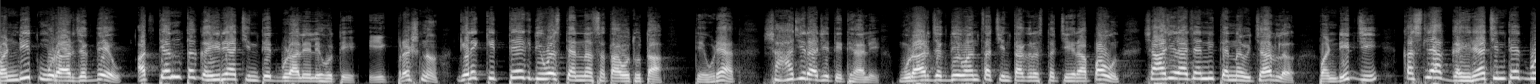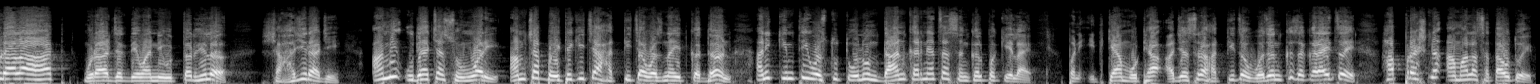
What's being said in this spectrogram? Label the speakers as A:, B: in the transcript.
A: पंडित मुरार जगदेव अत्यंत गहिऱ्या चिंतेत बुडालेले होते. एक प्रश्न गेले कित्येक दिवस त्यांना सतावत होता. तेवढ्यात शहाजीराजे तेथे आले. मुरार जगदेवांचा चिंताग्रस्त चेहरा पाहून शहाजीराजांनी त्यांना विचारलं पंडितजी कसल्या गहिऱ्या चिंतेत बुडाला आहात? मुरार जगदेवांनी उत्तर दिलं शहाजीराजे आम्ही उद्याच्या सोमवारी आमच्या बैठकीच्या हत्तीच्या वजना इतकं धन आणि किमती वस्तू तोलून दान करण्याचा संकल्प केलाय. पण इतक्या मोठ्या अजस्र हत्तीचं वजन कसं करायचंय हा प्रश्न आम्हाला सतावतोय.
